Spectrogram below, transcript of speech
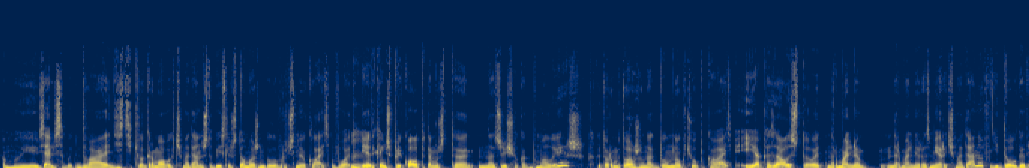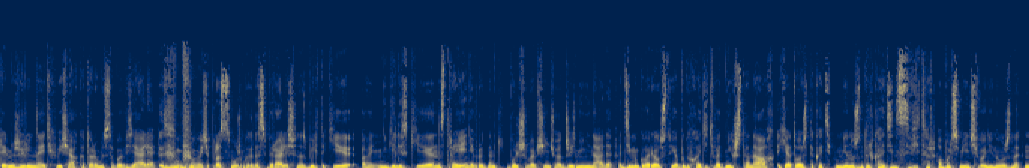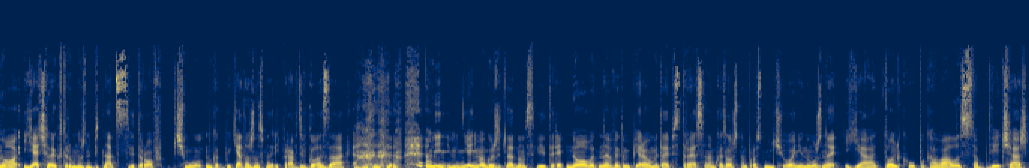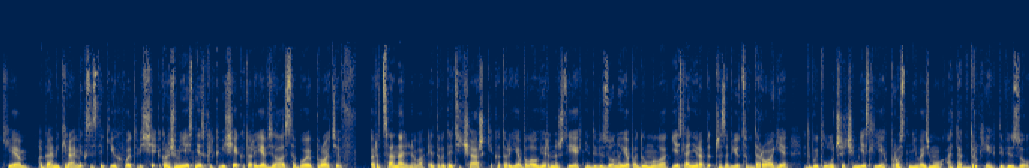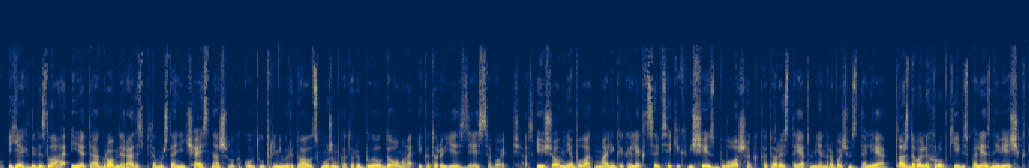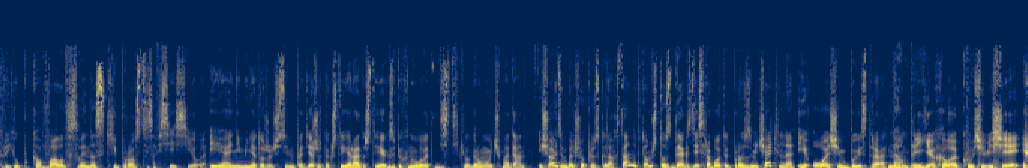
мы взяли с собой два 10-килограммовых чемодана, чтобы, если что, можно было вручную класть. Вот. Mm. И это, конечно, прикол, потому что у нас же еще как бы малыш, к которому тоже надо было много чего упаковать. И оказалось, что это нормально, нормальные размеры чемоданов. И долгое время жили на этих вещах, которые мы с собой взяли. Мы просто с мужем, когда собирались, у нас были такие э, нигилистские настроения, вроде нам больше вообще ничего от жизни не надо. А Дима говорил, что я буду ходить в одних штанах. Я тоже такая, типа, мне нужен только один свитер, а больше мне ничего не нужно. Но я человек, которому нужно 15 свитеров. Почему почему, ну, как бы я должна смотреть правде в глаза. Я не могу жить на одном свитере. Но вот в этом первом этапе стресса нам казалось, что там просто ничего не нужно. Я только упаковала с собой две чашки Агами Керамикс из таких вот вещей. Короче, у меня есть несколько вещей, которые я взяла с собой против рационального. Это вот эти чашки, которые я была уверена, что я их не довезу, но я подумала, если они разобьются в дороге, это будет лучше, чем если я их просто не возьму. А так вдруг я их довезу. И я их довезла, и это огромная радость, потому что они часть нашего какого-то утреннего ритуала с мужем, который был дома и который есть здесь с собой сейчас. И еще у меня была маленькая коллекция всяких вещей из блошек, которые стоят у меня на рабочем столе. Тоже довольно хрупкие и бесполезные вещи, которые я упаковала в свои носки просто со всей силы. И они меня тоже очень сильно поддерживают, так что я рада, что я их запихнула в этот 10-килограммовый чемодан. Еще один большой плюс Казахстана в том, что СДЭК здесь работает просто замечательно и очень быстро нам приехала куча вещей.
